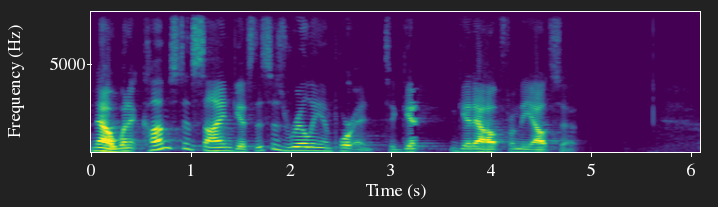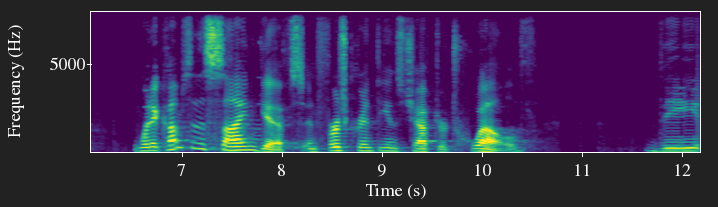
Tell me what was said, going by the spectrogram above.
now, when it comes to sign gifts, this is really important to get, get out from the outset. When it comes to the sign gifts in 1 Corinthians chapter 12, the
